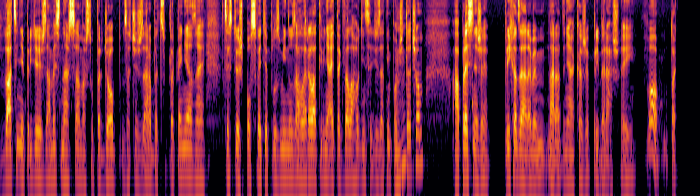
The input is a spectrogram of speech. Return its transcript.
v Lacine prídeš, zamestnáš sa, máš super job, začneš zarábať super peniaze, cestuješ po svete plus minus, ale relatívne aj tak veľa hodín sedíš za tým počítačom a presne, že prichádza, neviem, na rad nejaká, že priberáš, hej. No, tak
